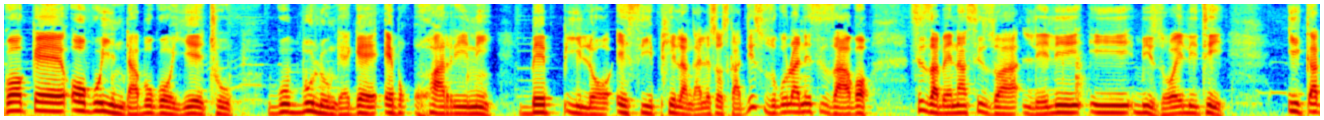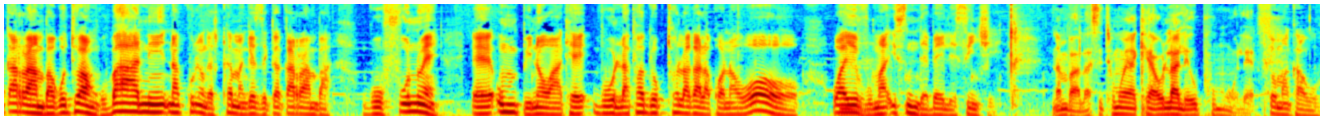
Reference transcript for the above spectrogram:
konke okuyindabuko yethu kubulungeke ebukhwarini bepilo esiphila ngaleso sikhathi. Isizukulwane esizako sizabe nasizwa leli ibizo elithi ikakaramba kuthiwa ngubani nakukhulunywa ngesiqhema ngezekakaramba kufunwe eh umbhino wakhe kulapha kuyokutholakala khona. Wo wayevuma isindebele sinje. Nambala sithi umoya yakhe awulale uphumule. Somakhawula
